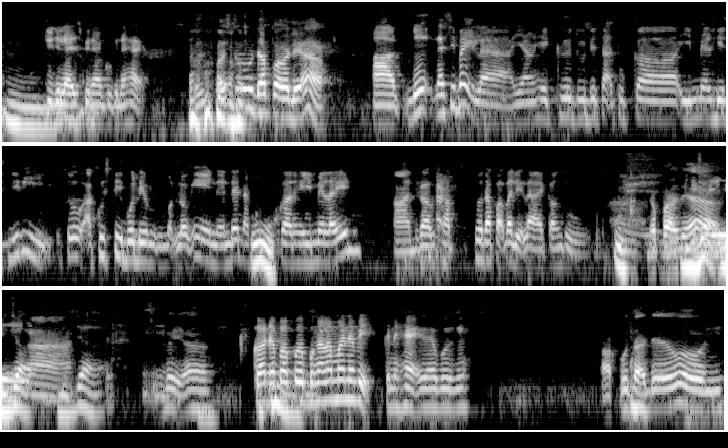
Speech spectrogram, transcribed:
Hmm. Itu je lah experience aku kena hack. Lepas tu dapat balik ah. Ah, dia nasib baik lah yang hacker tu dia tak tukar email dia sendiri. So aku still boleh log in and then aku Uh. tukar dengan email lain. Ah, dia dapat, so dapat balik lah account tu. Uish, Dapat dia. bijak, ah. bijak, Ah. bijak. Baik ah. Kau ada apa-apa pengalaman Abid? Kena hack ke apa ke? Aku tak ada pun.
